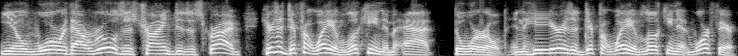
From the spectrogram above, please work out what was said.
you know, war without rules is trying to describe here's a different way of looking at the world. And here is a different way of looking at warfare.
